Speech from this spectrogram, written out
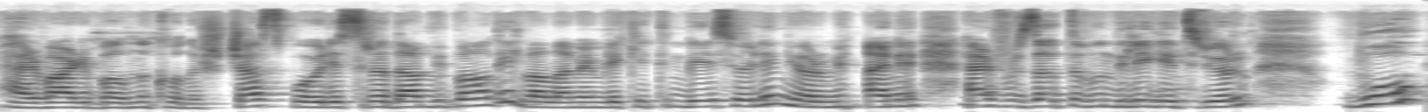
pervari balını konuşacağız. Bu öyle sıradan bir bal değil. Valla memleketim diye söylemiyorum yani. Her fırsatta bunu dile getiriyorum. Bu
